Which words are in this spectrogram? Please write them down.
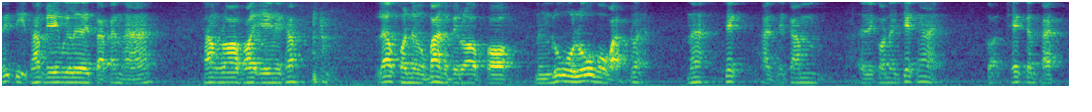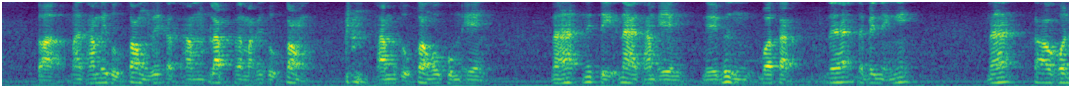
นิติทำเองไปเลยแต่ปัญหาทำรอพอเองนะครับ แล้วคนในหมู่บ้านเป็นรอพอหนึ่งรู้รู้ประวัติด้วย นะ เช็คอาชญากรรมอาชญากรในเช็คง่าย ก็เช็คกันไป ก็มาทำให้ถูกต้องหรือก็ทำรับสมัครให้ถูกต้องทำให้ถูกต้องก็คุมเองนะฮะนิติหน่าทำเองในพึ่งบริษัทนะฮะแต่เป็นอย่างนี้นะก็เอาคน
